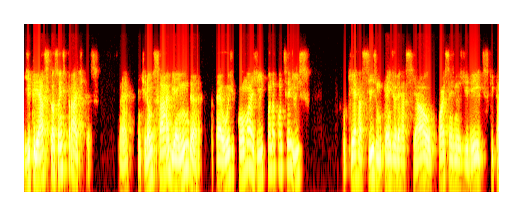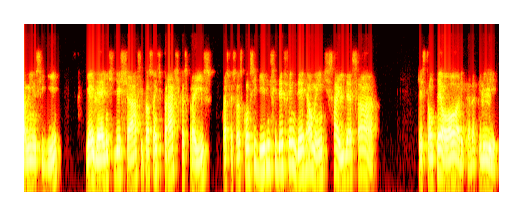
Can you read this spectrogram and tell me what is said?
de criar situações práticas. Né? A gente não sabe ainda, até hoje, como agir quando acontecer isso. O que é racismo, o que é injúria racial, quais são os meus direitos, que caminho seguir. E a ideia é a gente deixar situações práticas para isso, para as pessoas conseguirem se defender realmente, sair dessa questão teórica, daquele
